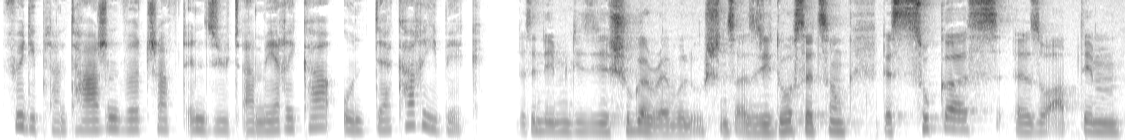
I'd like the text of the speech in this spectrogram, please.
für die Plantagenwirtschaft in Südamerika und der Karibik. Das sind eben diese Sugar Revolutions, also die Durchsetzung des Zuckers äh, so ab dem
